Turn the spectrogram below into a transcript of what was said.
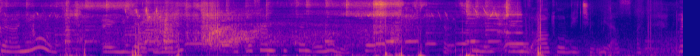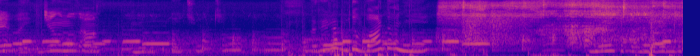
karaniye oldu. E, yüzerek gidiyorum. Atlasam gitsem olmaz mı? Evet şimdi paramız alt olduğu için biraz ay, para, ay, canımız alt olduğu için Arkadaşlar burada vardı hani. Neyse kandırıldık.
